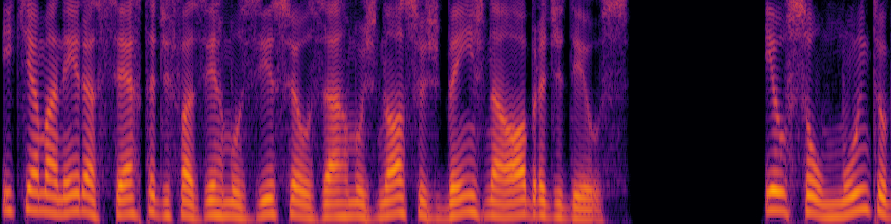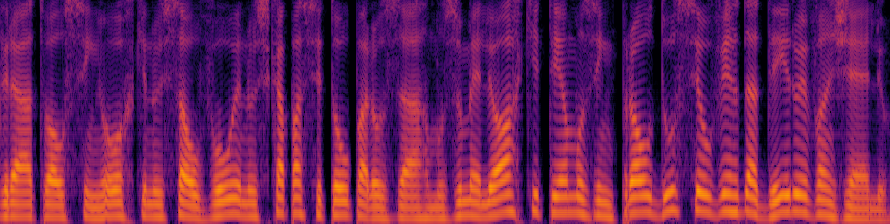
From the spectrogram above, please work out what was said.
e que a maneira certa de fazermos isso é usarmos nossos bens na obra de Deus. Eu sou muito grato ao Senhor que nos salvou e nos capacitou para usarmos o melhor que temos em prol do seu verdadeiro Evangelho.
